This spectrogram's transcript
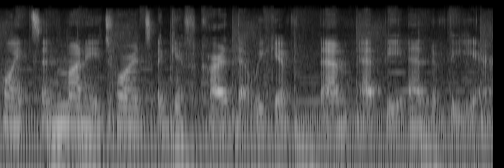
points and money towards a gift card that we give them at the end of the year.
